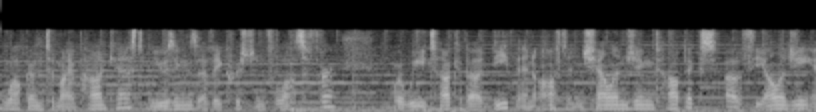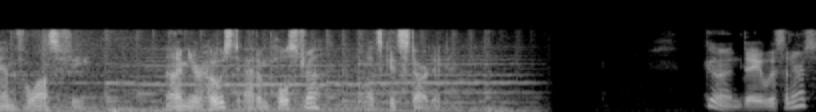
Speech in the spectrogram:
Welcome to my podcast, Musings of a Christian Philosopher, where we talk about deep and often challenging topics of theology and philosophy. I'm your host, Adam Polstra. Let's get started. Good day, listeners.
